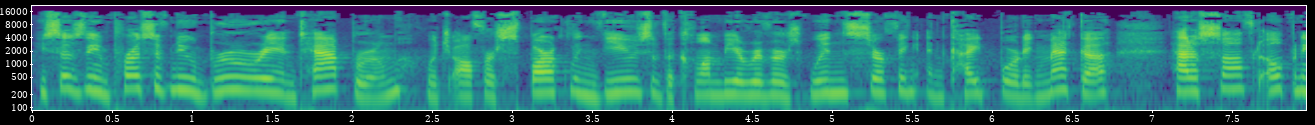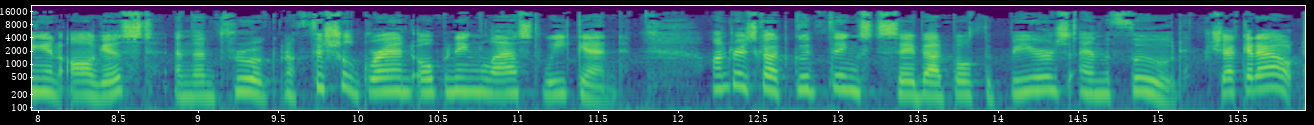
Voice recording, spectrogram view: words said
He says the impressive new brewery and tap room, which offers sparkling views of the Columbia River's windsurfing and kiteboarding mecca, had a soft opening in August and then threw an official grand opening last weekend. Andre's got good things to say about both the beers and the food. Check it out.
